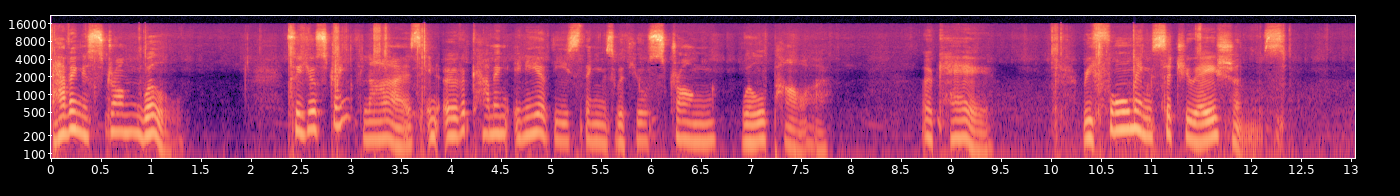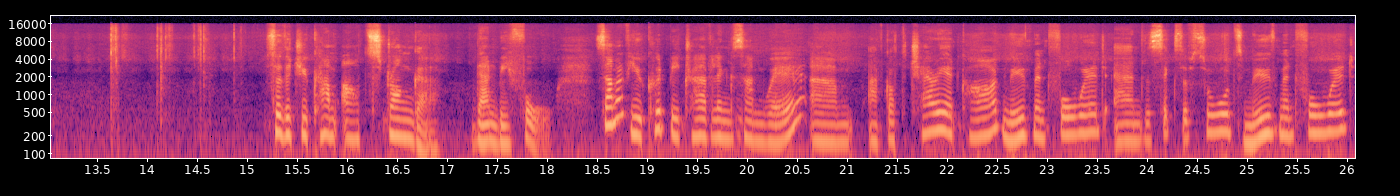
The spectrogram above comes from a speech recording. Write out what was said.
having a strong will. So, your strength lies in overcoming any of these things with your strong willpower. Okay. Reforming situations so that you come out stronger than before. Some of you could be traveling somewhere. Um, I've got the Chariot card, movement forward, and the Six of Swords, movement forward.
